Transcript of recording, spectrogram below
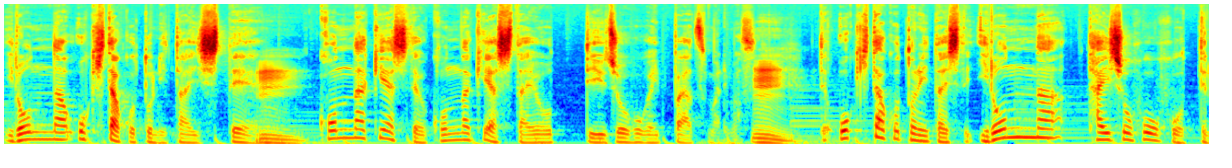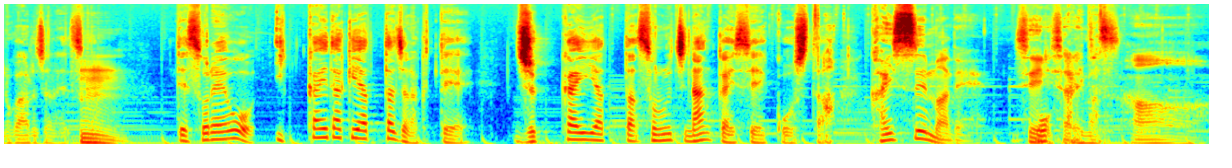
いろんな起きたことに対して、うん。こんなケアしたよこんなケアしたよっていう情報がいっぱい集まります、うん。で起きたことに対していろんな対処方法っていうのがあるじゃないですか、うん。でそれを1回だけやったじゃなくて10回やったそのうち何回成功した回数まで整理されます。あ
